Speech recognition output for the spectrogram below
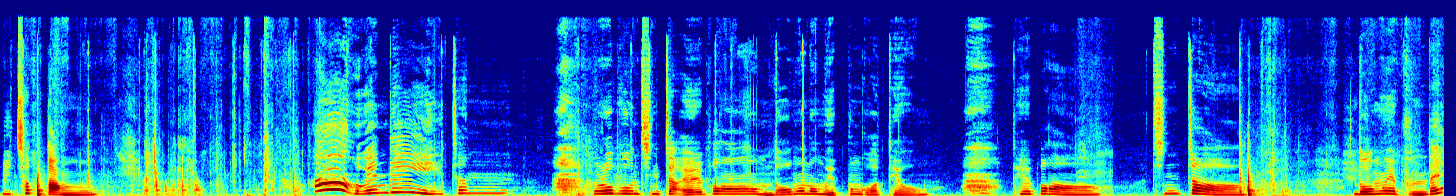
미쳤다 웬디 짠. 여러분 진짜 앨범 너무너무 예쁜 것 같아요. 대박. 진짜 너무 예쁜데?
